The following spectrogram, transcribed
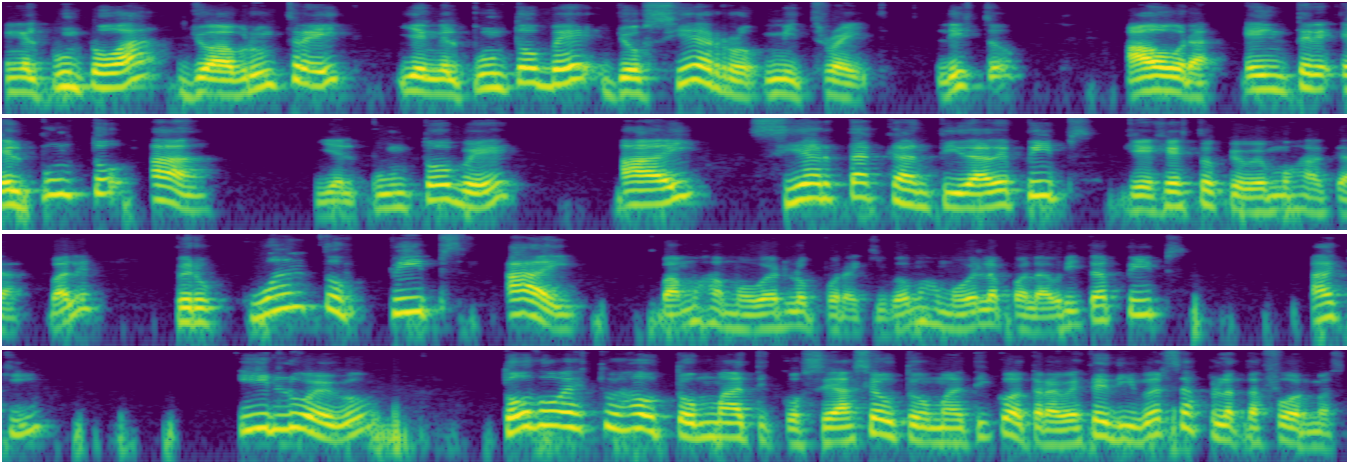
en el punto A yo abro un trade y en el punto B yo cierro mi trade. ¿Listo? Ahora, entre el punto A y el punto B hay cierta cantidad de pips, que es esto que vemos acá, ¿vale? Pero ¿cuántos pips hay? Vamos a moverlo por aquí. Vamos a mover la palabrita pips aquí. Y luego, todo esto es automático, se hace automático a través de diversas plataformas,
